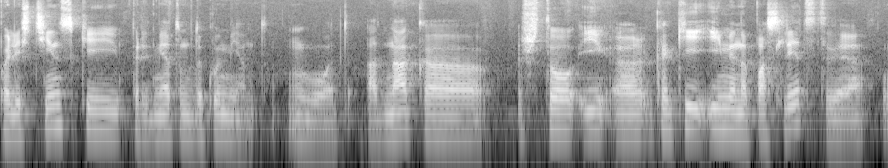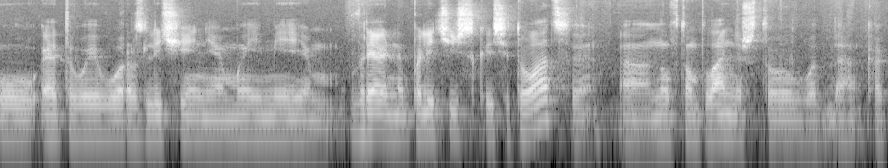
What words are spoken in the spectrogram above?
палестинский предметом документа. Вот. Однако что и э, какие именно последствия у этого его развлечения мы имеем в реальной политической ситуации, э, ну в том плане, что вот да, как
